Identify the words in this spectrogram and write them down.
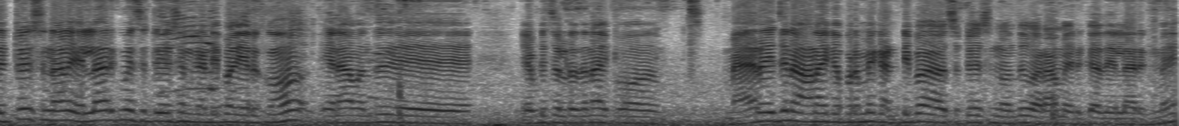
சுச்சுவேஷனால எல்லாருக்குமே சுச்சுவேஷன் கண்டிப்பா இருக்கும். ஏன்னா வந்து எப்படி சொல்றதுன்னா இப்போ மேரேஜ்னு ஆனதுக்கு அப்புறமே கண்டிப்பா சுச்சுவேஷன் வந்து வராம இருக்காது எல்லாருக்குமே.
